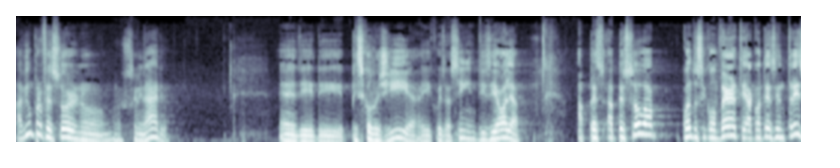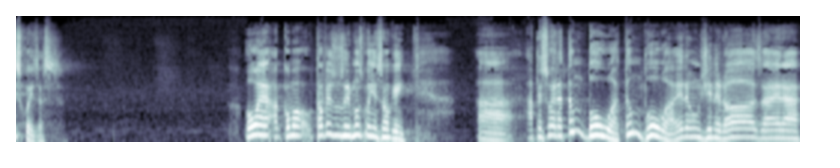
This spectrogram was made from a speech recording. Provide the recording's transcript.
Havia um professor no, no seminário é, de, de, psicologia e coisa assim, dizia: olha, a, a pessoa quando se converte acontecem três coisas. Ou é como talvez os irmãos conheçam alguém. A, a pessoa era tão boa, tão boa, era um generosa, era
